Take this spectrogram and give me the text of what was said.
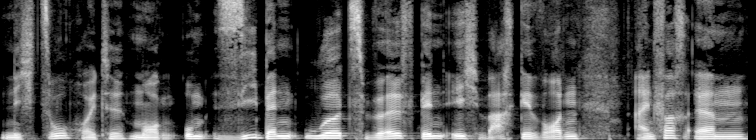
Nicht so heute Morgen. Um 7.12 Uhr bin ich wach geworden. Einfach, ähm,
